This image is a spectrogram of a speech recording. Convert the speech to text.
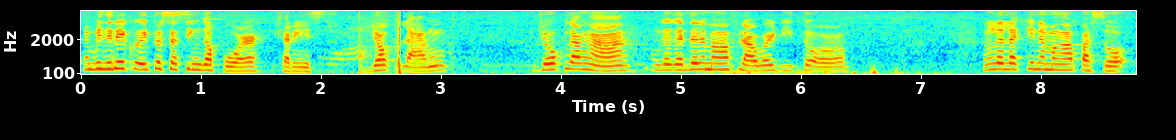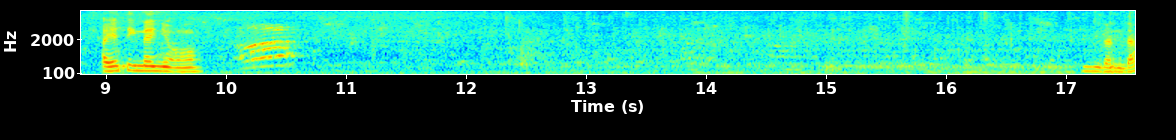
Nang binili ko ito sa Singapore. Charis. Joke lang. Joke lang ha. Ang gaganda ng mga flower dito oh. Ang lalaki ng mga paso. Ayan, tingnan nyo oh. Ang ganda.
